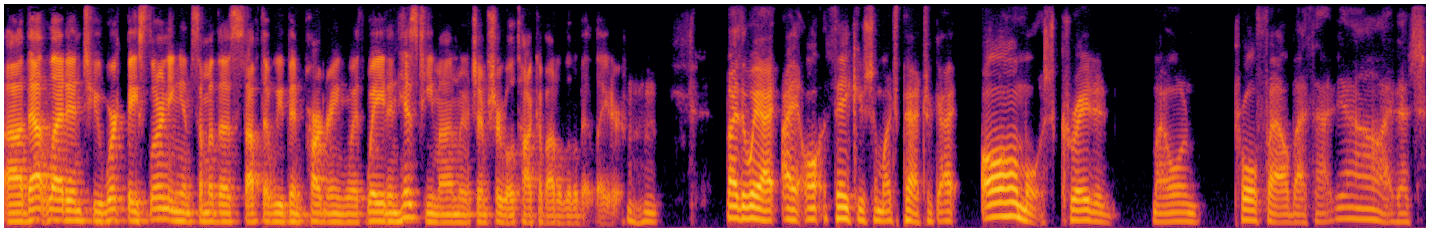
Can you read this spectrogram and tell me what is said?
uh, that led into work-based learning and some of the stuff that we've been partnering with Wayde and his team on, which I'm sure we'll talk about a little bit later. Mm-hmm. By the way, I, I thank you so much, Patrick. I almost created my own profile, but I thought, yeah, that's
